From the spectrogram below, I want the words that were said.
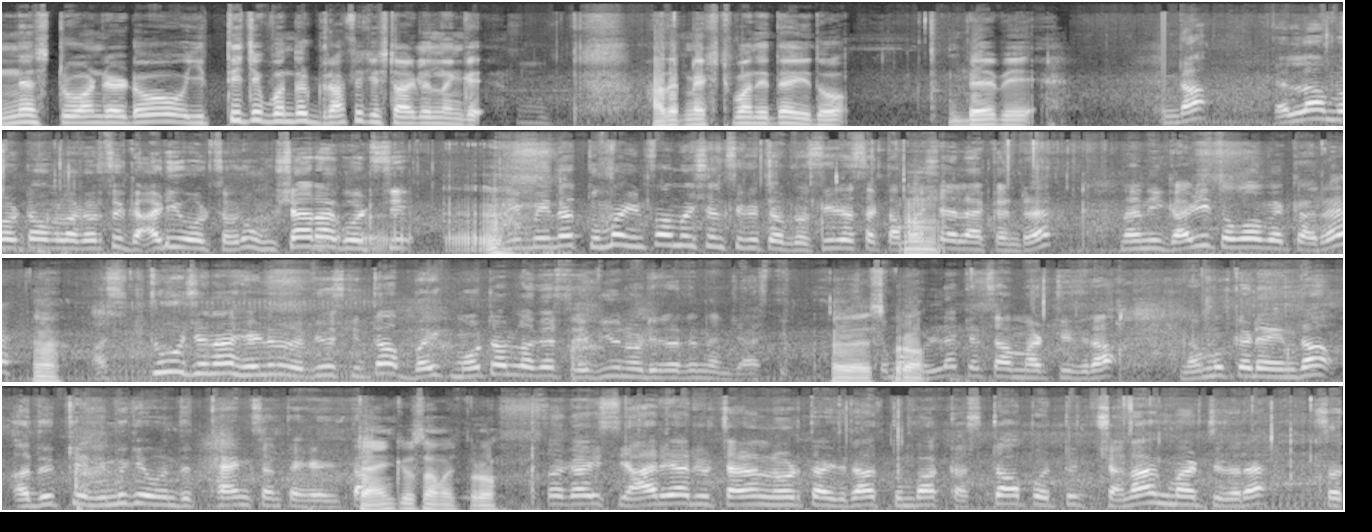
ಎನ್ ಎಸ್ ಟು ಹಂಡ್ರೆಡು ಇತ್ತೀಚೆಗೆ ಬಂದ್ರೆ ಗ್ರಾಫಿಕ್ ಇಷ್ಟ ಆಗಲಿಲ್ಲ ನನಗೆ ಅದಕ್ಕೆ ನೆಕ್ಸ್ಟ್ ಬಂದಿದ್ದೆ ಇದು. ಬೇಬಿ ಇಂದ ಎಲ್ಲ ಮೋಟೋ ಬ್ಲಾಗರ್ಸ್ ಗಾಡಿ ಓಡಿಸೋರು ಹುಷಾರಾಗಿ ಓಡಿಸಿ. ನಿಮ್ಮಿಂದ ತುಂಬಾ ಇನ್ಫಾರ್ಮೇಶನ್ ಸಿಗುತ್ತೆ ಬ್ರೋ ಸೀರಿಯಸ್ ಆಗಿ ತಮಾಷೆ ಎಲ್ಲ ಯಾಕಂದ್ರೆ ನಾನು ಈ ಗಾಡಿ ತಗೋಬೇಕಾದ್ರೆ ಅಷ್ಟು ಜನ ಹೇಳಿರೋ ರಿವ್ಯೂಸ್ಗಿಂತ ಬೈಕ್ ಮೋಟೋ ಬ್ಲಾಗರ್ಸ್ ರಿವ್ಯೂ ನೋಡಿರೋದೇ ನಾನು ಜಾಸ್ತಿ. ತುಂಬಾ ಒಳ್ಳೆ ಕೆಲಸ ಮಾಡ್ತಿದ್ದೀರಾ. ನಮ್ಮ ಕಡೆಯಿಂದ ಅದಕ್ಕೆ ನಿಮಗೆ ಒಂದು ಥ್ಯಾಂಕ್ಸ್ ಅಂತ ಹೇಳ್ತಾ. Thank you so much bro so guys ಯಾರ್ಯಾರು ಚಾನಲ್ ನೋಡ್ತಾ ಇದ್ದೀರಾ ತುಂಬಾ ಕಷ್ಟಪಟ್ಟು ಚೆನ್ನಾಗಿ ಮಾಡ್ತಿದ್ದಾರೆ. ಸೊ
